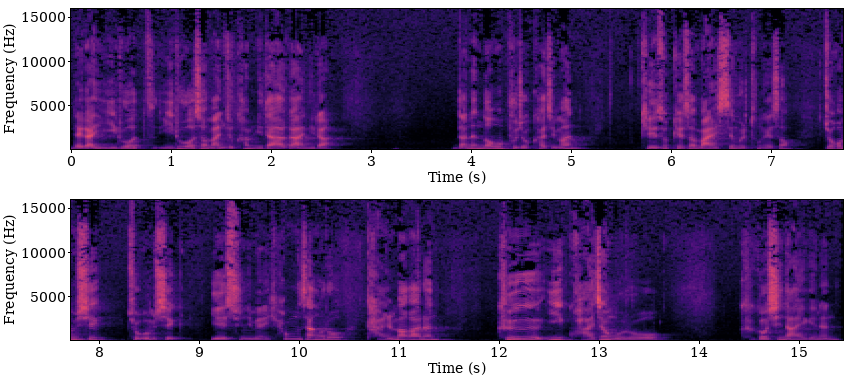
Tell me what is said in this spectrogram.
내가 이루어, 이루어서 만족합니다가 아니라 나는 너무 부족하지만 계속해서 말씀을 통해서 조금씩 조금씩 예수님의 형상으로 닮아가는 그 이 과정으로 그것이 나에게는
